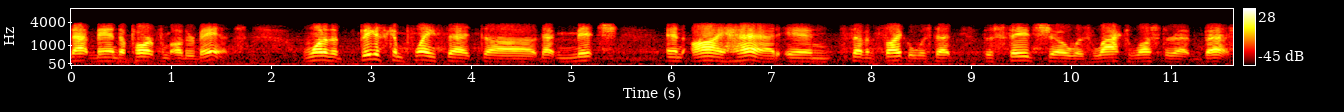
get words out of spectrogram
that band apart from other bands one of the biggest complaints that uh, that Mitch and I had in Seventh Cycle was that the stage show was lackluster at best.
